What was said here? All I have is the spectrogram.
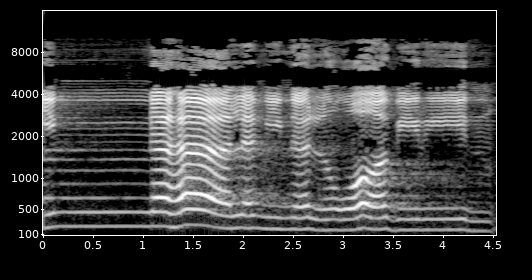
إنها لمن الغابرين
